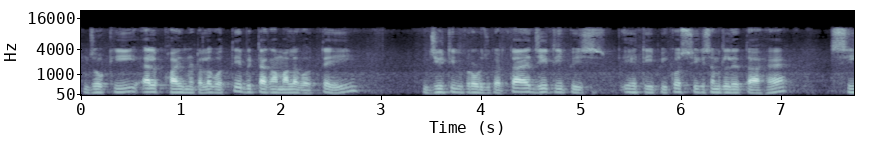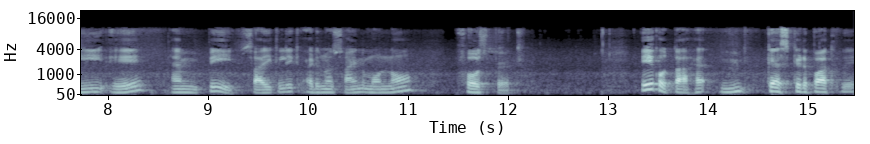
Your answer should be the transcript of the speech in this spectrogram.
जो कि एल्फा यूनिट अलग होती है बीटा गामा अलग होते ही जीटीपी प्रोड्यूस करता है। G T P GTP ATP को सी से बदल देता है। C A M P cyclic adenosine monophosphate एक होता है कैस्केड पाथवे।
